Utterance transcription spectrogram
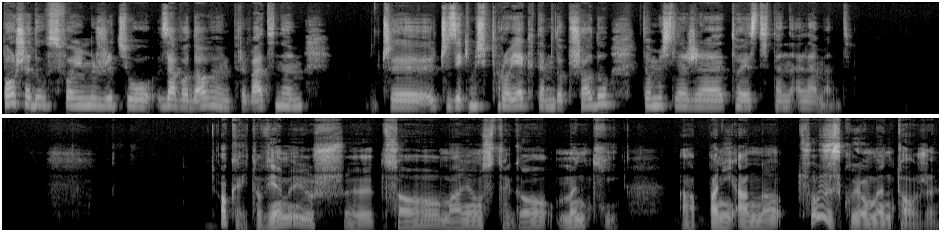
poszedł w swoim życiu zawodowym, prywatnym, czy, czy z jakimś projektem do przodu, to myślę, że to jest ten element. Okej, okay, to wiemy już, y, co mają z tego menti. A pani Anno, co zyskują mentorzy?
